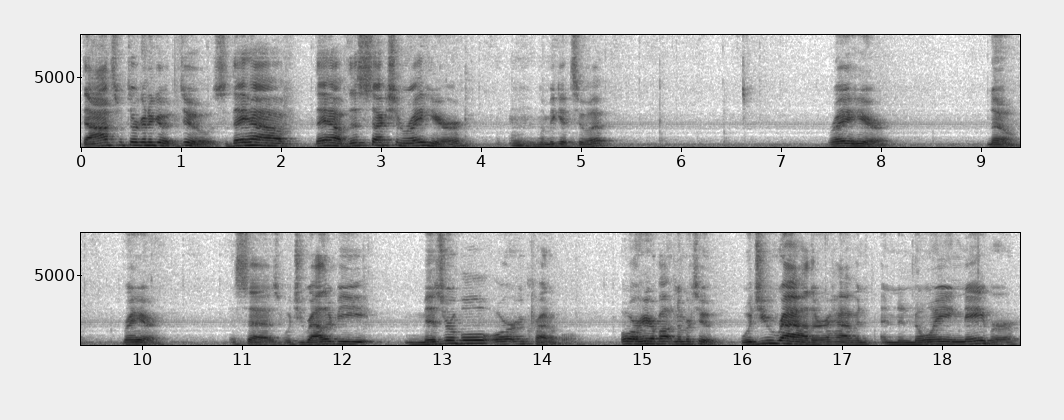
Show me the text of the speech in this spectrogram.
that's what they're gonna go do. So they have they have this section right here. Let me get to it. Right here. No, right here. It says, "Would you rather be miserable or incredible?" Or here about number two. Would you rather have an, an annoying neighbor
